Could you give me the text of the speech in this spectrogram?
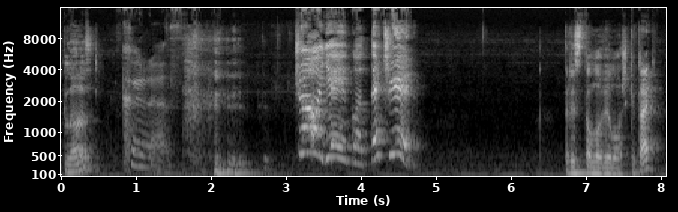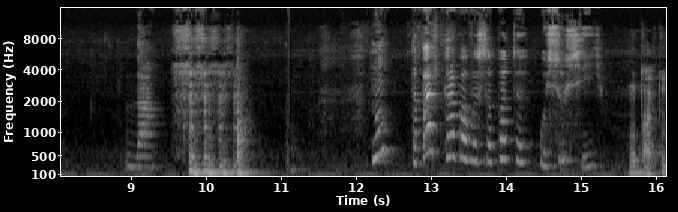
Клас. Крас. Яйко, течи? Три столові ложки, так? Да. Ну, тепер треба висипати усю сіль. Ну так, тут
